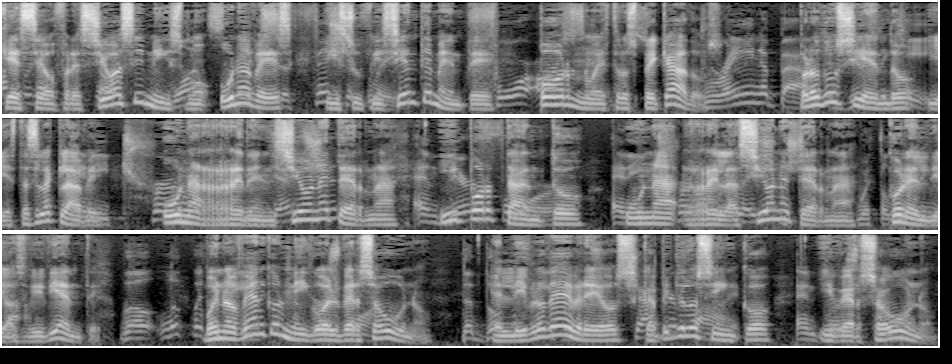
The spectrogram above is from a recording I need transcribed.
que se ofreció a sí mismo una vez y suficientemente por nuestros pecados, produciendo, y esta es la clave, una redención eterna y por tanto una relación eterna con el Dios viviente. Bueno, vean conmigo el verso 1, el libro de Hebreos capítulo 5 y verso 1.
